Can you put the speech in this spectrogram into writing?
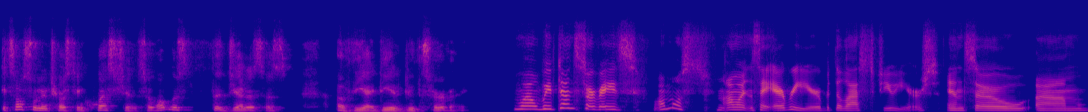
it's also an interesting question. So, what was the genesis of the idea to do the survey? Well, we've done surveys almost, I wouldn't say every year, but the last few years. And so um,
